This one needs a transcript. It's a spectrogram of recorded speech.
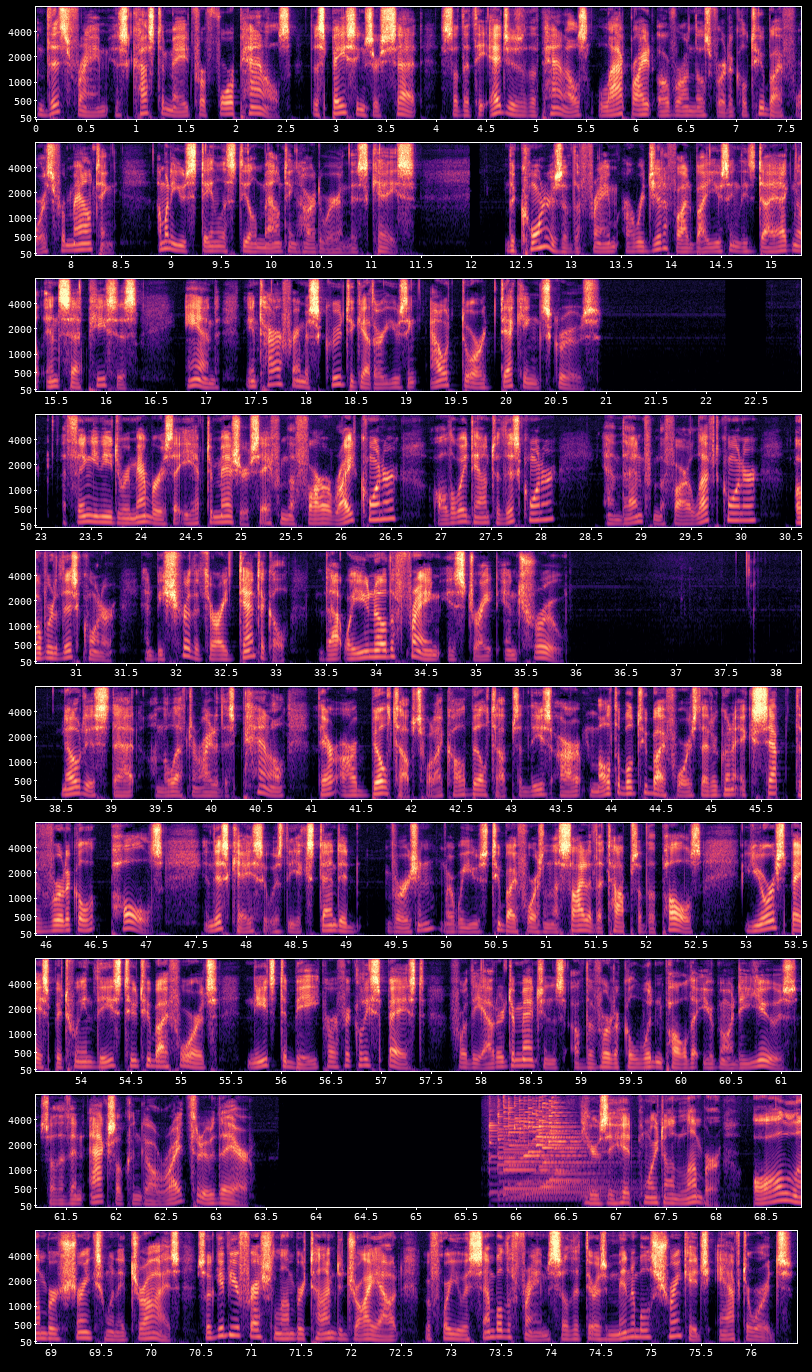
This frame is custom made for four panels. The spacings are set so that the edges of the panels lap right over on those vertical 2x4s for mounting. I'm going to use stainless steel mounting hardware in this case. The corners of the frame are rigidified by using these diagonal inset pieces and the entire frame is screwed together using outdoor decking screws. A thing you need to remember is that you have to measure, say from the far right corner all the way down to this corner, and then from the far left corner over to this corner, and be sure that they're identical. That way you know the frame is straight and true. Notice that on the left and right of this panel, there are built-ups, what I call built-ups, and these are multiple 2x4s that are going to accept the vertical poles. In this case, it was the extended version where we use 2x4s on the side of the tops of the poles. Your space between these two 2x4s needs to be perfectly spaced for the outer dimensions of the vertical wooden pole that you're going to use so that an axle can go right through there. Here's a hit point on lumber all lumber shrinks when it dries, so give your fresh lumber time to dry out before you assemble the frames so that there is minimal shrinkage afterwards.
